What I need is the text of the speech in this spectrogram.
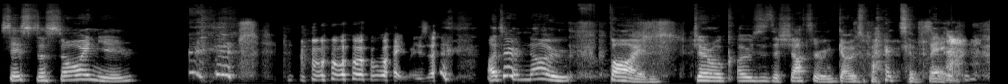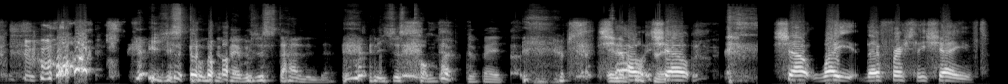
sister saw in you. Wait, is that? I don't know. Fine. Gerald closes the shutter and goes back to bed. what? He's just gone to bed. We're just standing there, and he's just gone back to bed. shout, shout, shout! Wait, they're freshly shaved.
